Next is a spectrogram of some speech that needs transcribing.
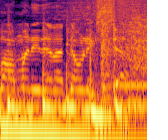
all money that I don't accept.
